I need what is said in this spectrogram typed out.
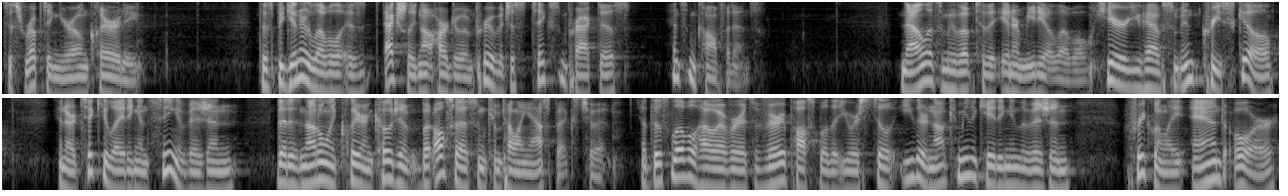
disrupting your own clarity. This beginner level is actually not hard to improve. It just takes some practice and some confidence. Now let's move up to the intermediate level. Here you have some increased skill in articulating and seeing a vision that is not only clear and cogent, but also has some compelling aspects to it. At this level, however, it's very possible that you are still either not communicating in the vision frequently and or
